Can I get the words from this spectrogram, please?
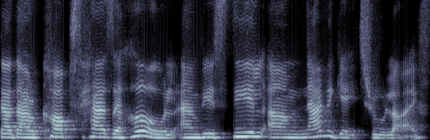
that our cups has a hole and we still um, navigate through life.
